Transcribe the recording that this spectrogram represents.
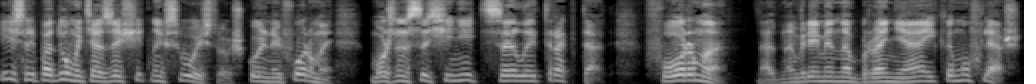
Если подумать о защитных свойствах школьной формы, можно сочинить целый трактат. Форма — одновременно броня и камуфляж.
